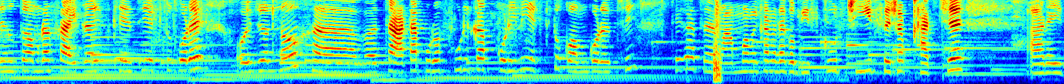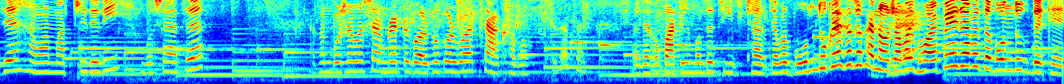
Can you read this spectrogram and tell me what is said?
যেহেতু আমরা ফ্রাইড রাইস খেয়েছি একটু করে ওই জন্য চাটা পুরো ফুল কাপ করিনি একটু কম করেছি ঠিক আছে? মাম্মাম এখানে দেখো বিস্কুট চিপস এসব খাচ্ছে আর এই যে আমার মাতৃদেবী বসে আছে। এখন বসে বসে আমরা একটু গল্প করব আর চা খাব ঠিক আছে? ওই দেখো পাটির মধ্যে চিপস ঢালছে আবার বন্দুক রেখেছো কেন? সবাই ভয় পেয়ে যাবে তো বন্দুক দেখে।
